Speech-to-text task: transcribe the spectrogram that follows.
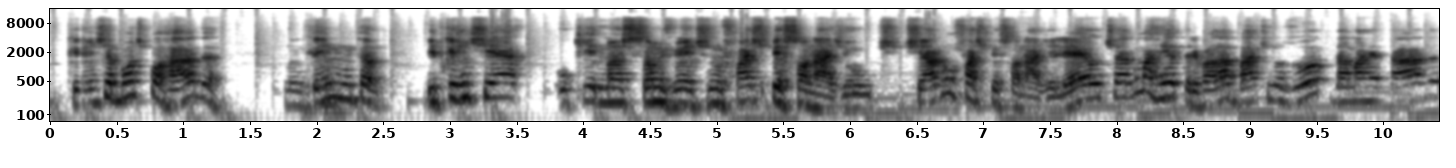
porque a gente é bom de porrada. Não tem muita. E porque a gente é o que nós somos a gente não faz personagem. O Thiago não faz personagem, ele é o Thiago Marreta. Ele vai lá, bate nos outros, dá marretada,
